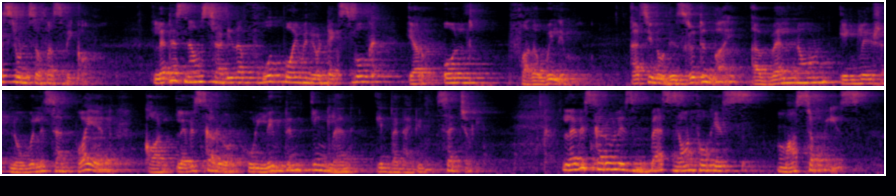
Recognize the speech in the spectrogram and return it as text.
students of SBCom, let us now study the fourth poem in your textbook, Your Old Father William. As you know, this is written by a well-known English novelist and poet called Lewis Carroll who lived in England in the 19th century. Lewis Carroll is best known for his masterpiece,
